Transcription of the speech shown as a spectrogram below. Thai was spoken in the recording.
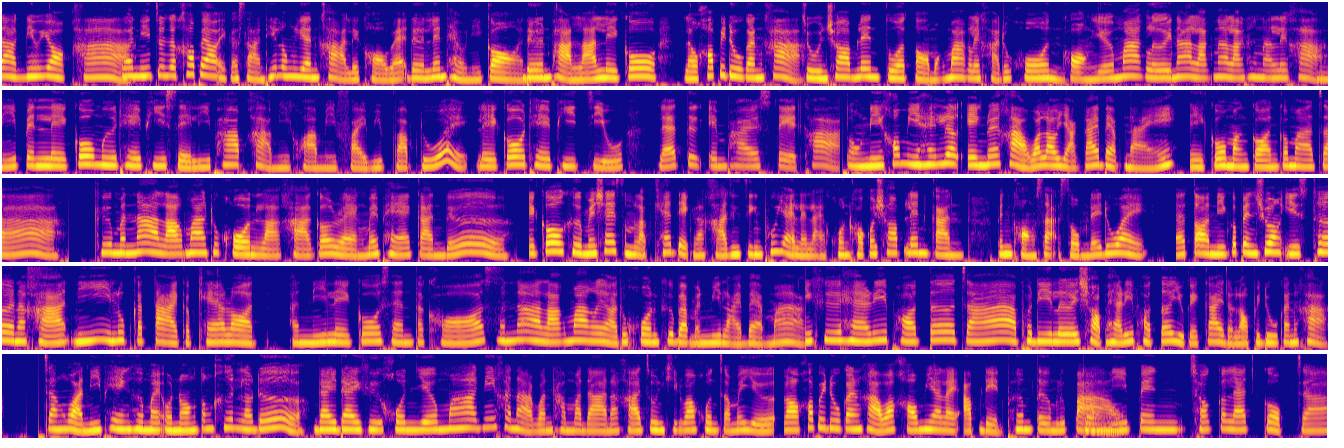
จากนิวยอร์กค่ะ วันนี้จูนจะเข้าไปเอาเอกสารที่โรงเรียนค่ะ เลยขอแวะเดินเล่นแถวนี้ก่อน เดินผ่านร้านเลโก้แล้วเข้าไปดูกันค่ะ จูนชอบเล่นตัวต่อมากๆเลยค่ะทุกคน ของเยอะมากเลย น่ารักน่ารักทั้งนั้นเลยค่ะอันนี้เป็นเลโก้มือเทพีเสรีภาพค่ะ มีความมีไฟวิบวับด้วย เลโก้เทพีจิ๋วและตึก Empire State ค่ะ ตรงนี้เขามีให้เลือกเองด้วยค่ะ ว่าเราอยากได้แบบไหนเลโก้มังกรก็มาจ้า คือมันน่ารักมากทุกคนราคาก็แรงไม่แพ้กันเด้อเลโก้คือไม่ใช่สำหรับแค่เด็กนะคะ จริงๆ ผู้ใหญ่หลายๆ คนเขาก็ชอบเล่นกัน เป็นของสะสมได้ด้วย และตอนนี้ก็เป็นช่วงอีสเตอร์นะคะ นี่รูปกระต่ายกับแครอทอันนี้เลโก้ซานตาคอสมันน่ารักมากเลยอะทุกคนคือแบบมันมีหลายแบบมาก นี่คือแฮร์รี่พอตเตอร์จ้า พอดีเลยช็อปแฮร์รี่พอตเตอร์อยู่ใกล้ๆ เดี๋ยวเราไปดูกันค่ะ จังหวะนี้เพลงเฮอร์ไมโอน้องต้องขึ้นแล้วเด้อ ใด ๆ คือคนเยอะมาก นี่ขนาดวันธรรมดานะคะ จูนคิดว่าคนจะไม่เยอะ เราเข้าไปดูกันค่ะว่าเขามีอะไรอัปเดตเพิ่มเติมหรือเปล่า ตรงนี้เป็นช็อกโกแลตกบจ้า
